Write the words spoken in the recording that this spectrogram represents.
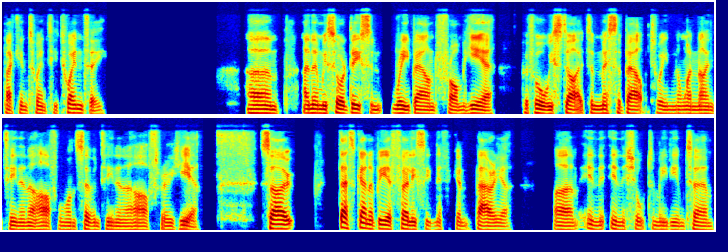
back in 2020. Um, and then we saw a decent rebound from here before we started to mess about between the 119 and a half and 117 and a half through here. So that's going to be a fairly significant barrier um, in, the, in the short to medium term.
